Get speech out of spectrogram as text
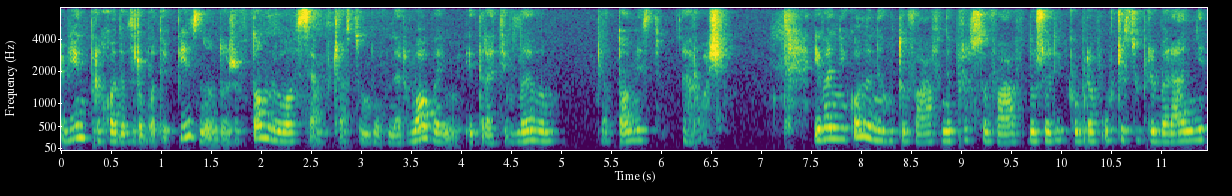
Він приходив з роботи пізно, дуже втомлювався, часом був нервовим і тратівливим, натомість гроші. Іван ніколи не готував, не просував, дуже рідко брав участь у прибиранні,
